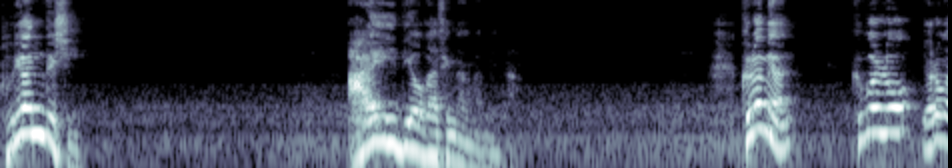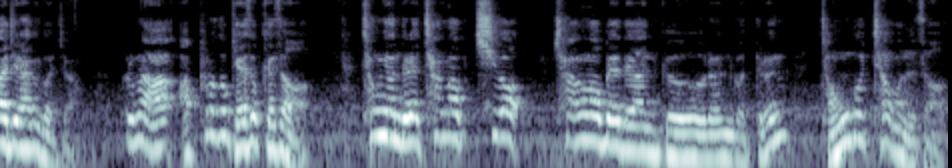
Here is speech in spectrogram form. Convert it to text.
불현듯이 아이디어가 생각납니다. 그러면 그걸로 여러 가지를 하는 거죠. 그러면 아, 앞으로도 계속해서 청년들의 창업, 취업, 창업에 대한 그런 것들은 정부 차원에서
